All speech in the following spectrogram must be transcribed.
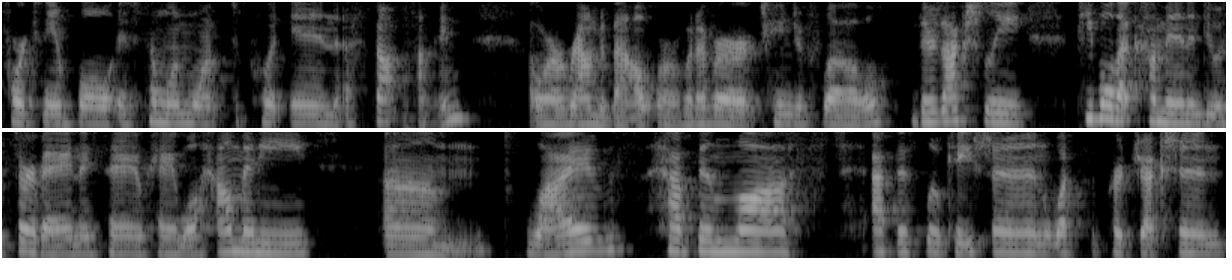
for example, if someone wants to put in a stop sign or a roundabout or whatever change of flow, there's actually people that come in and do a survey and they say, okay, well, how many um, lives have been lost at this location? What's the projection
